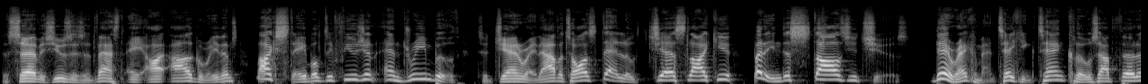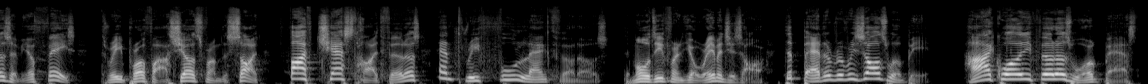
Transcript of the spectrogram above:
The service uses advanced AI algorithms like Stable Diffusion and DreamBooth to generate avatars that look just like you but in the styles you choose. They recommend taking 10 close up photos of your face, 3 profile shots from the side, 5 chest height photos, and 3 full length photos. The more different your images are, the better the results will be. High quality photos work best,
